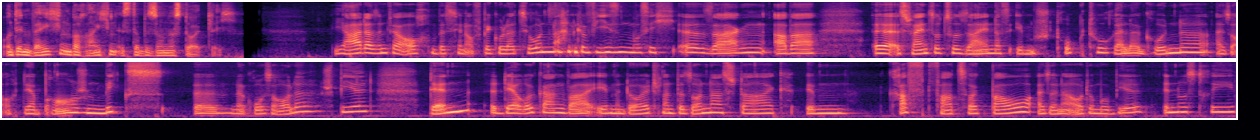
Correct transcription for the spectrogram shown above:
und in welchen Bereichen ist er besonders deutlich? Ja, da sind wir auch ein bisschen auf Spekulationen angewiesen, muss ich äh, sagen. Aber äh, es scheint so zu sein, dass eben strukturelle Gründe, also auch der Branchenmix, äh, eine große Rolle spielt. Denn der Rückgang war eben in Deutschland besonders stark im Kraftfahrzeugbau, also in der Automobilindustrie.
